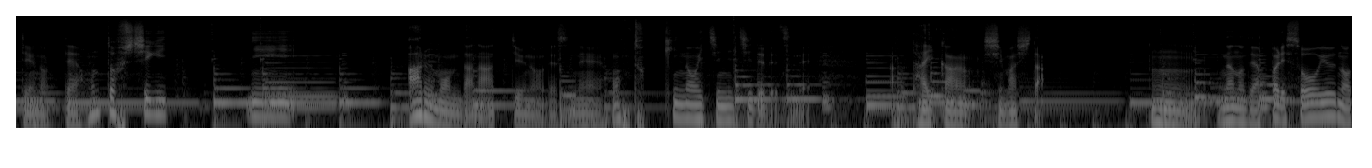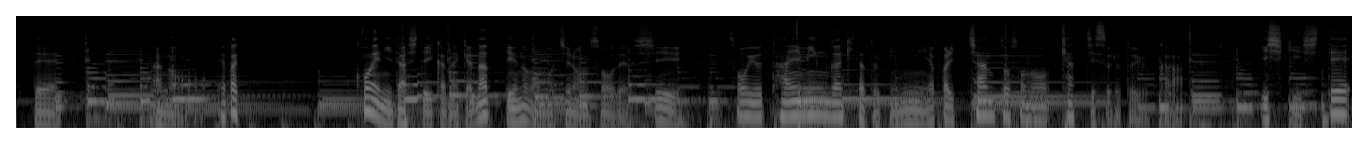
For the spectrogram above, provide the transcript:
っていうのって本当不思議にあるもんだなっていうのをですねほんと昨日一日でですねあの体感しました。うん。なのでやっぱりそういうのってあのやっぱり声に出していかなきゃなっていうのももちろんそうですしそういうタイミングが来た時にやっぱりちゃんとそのキャッチするというか意識して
